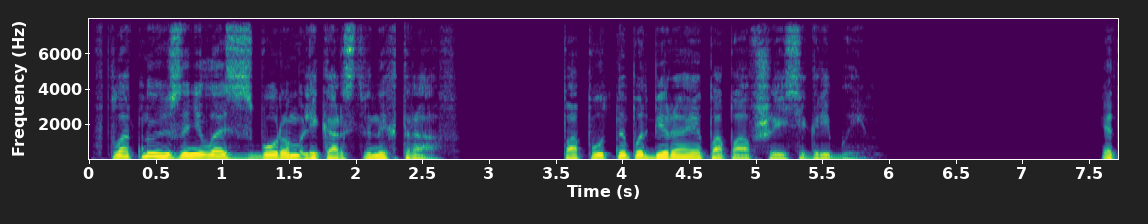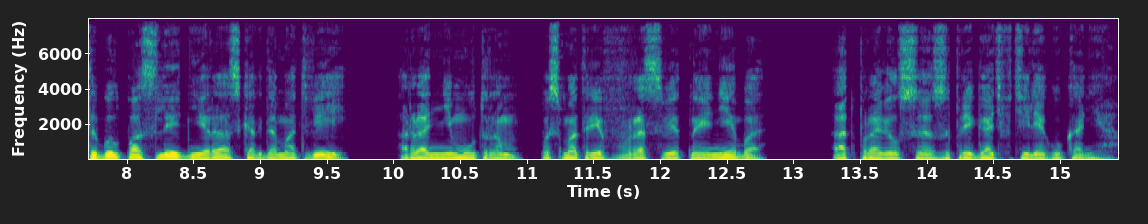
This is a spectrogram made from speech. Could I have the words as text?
вплотную занялась сбором лекарственных трав, попутно подбирая попавшиеся грибы. Это был последний раз, когда Матвей, ранним утром, посмотрев в рассветное небо, отправился запрягать в телегу коня.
